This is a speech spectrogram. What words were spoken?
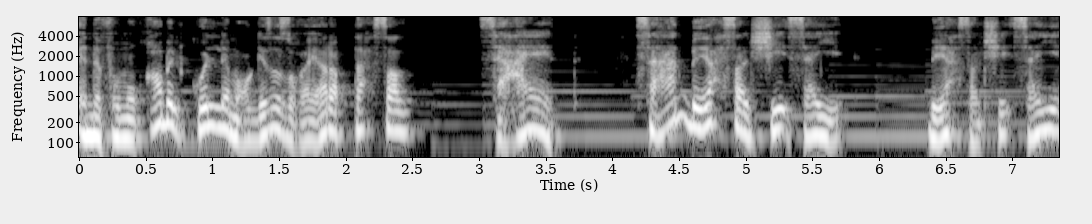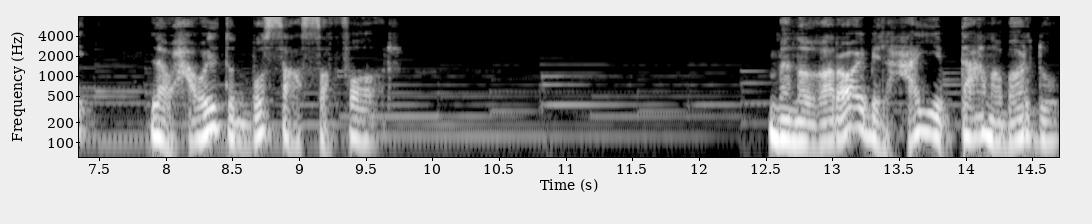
إن في مقابل كل معجزة صغيرة بتحصل ساعات ساعات بيحصل شيء سيء بيحصل شيء سيء لو حاولت تبص على الصفار. من غرائب الحي بتاعنا برضو.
